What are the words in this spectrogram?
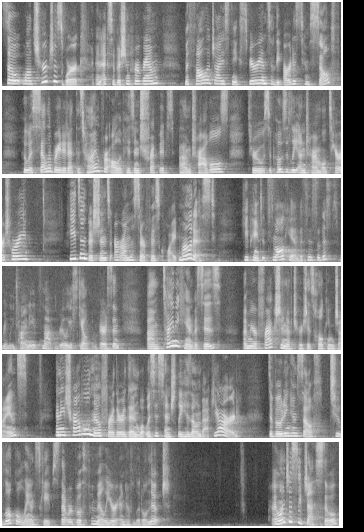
So while Church's work and exhibition program mythologized the experience of the artist himself, who was celebrated at the time for all of his intrepid um, travels through supposedly untrammeled territory, Heade's ambitions are on the surface quite modest. He painted small canvases, so this is really tiny. It's not really a scale comparison. Um, tiny canvases, a mere fraction of Church's hulking giants, and he traveled no further than what was essentially his own backyard, devoting himself to local landscapes that were both familiar and of little note. I want to suggest, though,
